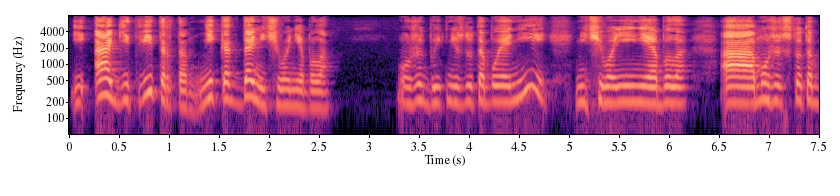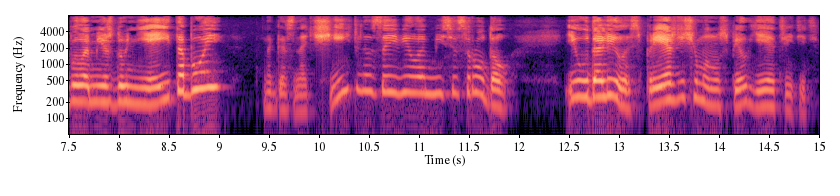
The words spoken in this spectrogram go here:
и Аги Твиттертон никогда ничего не было. Может быть, между тобой и ней ничего не, не было, а может, что-то было между ней и тобой?» Многозначительно заявила миссис Рудл и удалилась, прежде чем он успел ей ответить.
